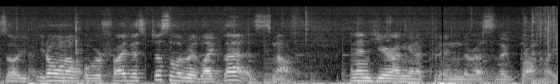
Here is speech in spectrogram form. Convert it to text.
So you don't want to over fry this, just a little bit like that is enough. And then here I'm gonna put in the rest of the broccoli.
